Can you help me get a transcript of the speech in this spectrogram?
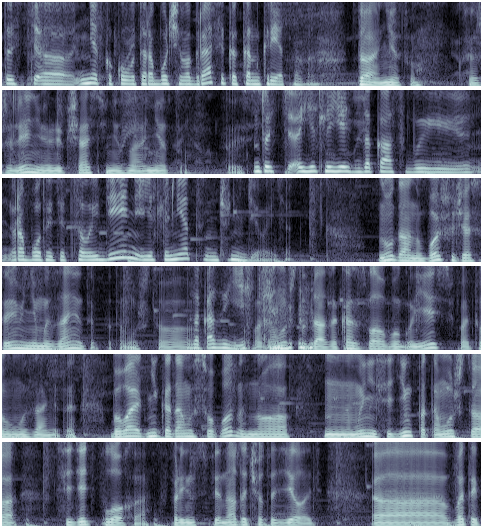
То есть э, нет какого-то рабочего графика конкретного. Да, нету. К сожалению или к счастью, не знаю, нету. То есть, Ну, то есть, э, если есть заказ, вы работаете целый день, если нет, ничего не делаете. Ну да, но большую часть времени мы заняты, потому что... Заказы есть. Потому что, да, заказы, слава богу, есть, поэтому мы заняты. Бывают дни, когда мы свободны, но мы не сидим, потому что сидеть плохо. В принципе, надо что-то делать. А, В этой,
